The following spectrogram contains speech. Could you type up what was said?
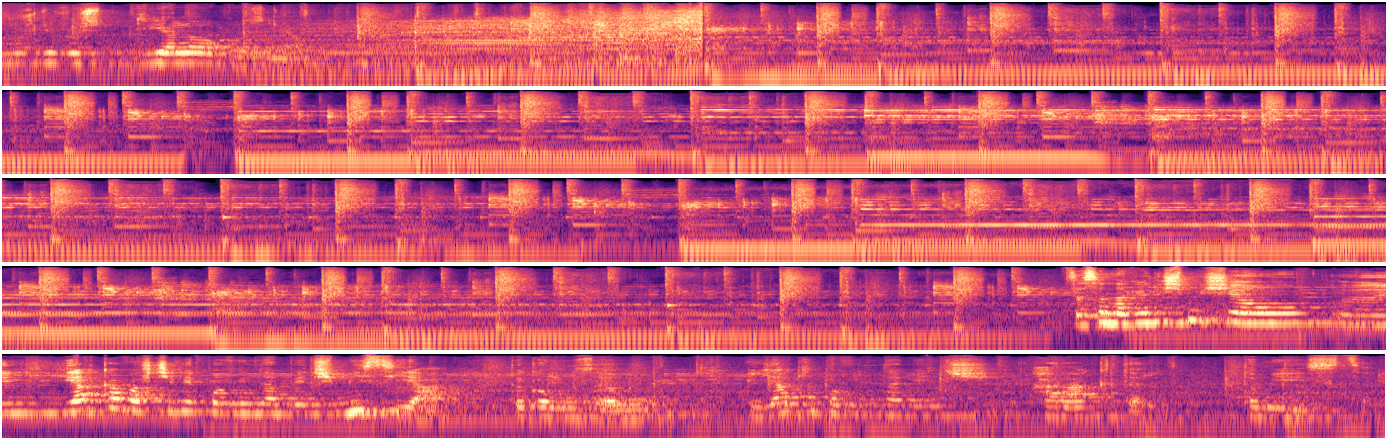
możliwość dialogu z nią. Zastanawialiśmy się, y, jaka właściwie powinna być misja tego muzeum i jaki powinna mieć charakter to miejsce.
